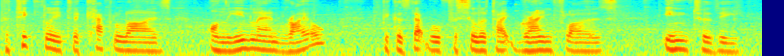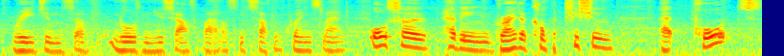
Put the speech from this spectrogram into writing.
particularly to capitalise on the inland rail because that will facilitate grain flows into the regions of northern New South Wales and southern Queensland. Also having greater competition at ports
